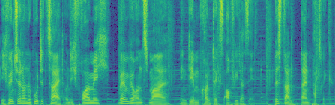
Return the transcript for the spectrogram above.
Ich wünsche dir noch eine gute Zeit und ich freue mich, wenn wir uns mal in dem Kontext auch wiedersehen. Bis dann, dein Patrick.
